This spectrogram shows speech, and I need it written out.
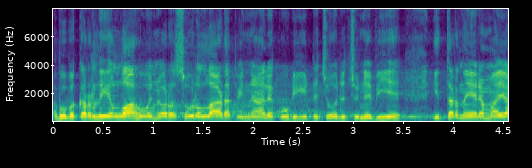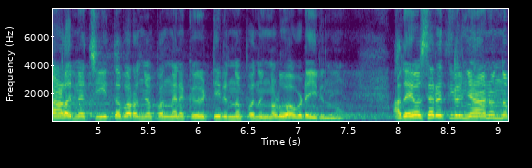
അബൂബക്കർ അലി അള്ളാഹുവിനു റസൂലല്ലാടെ പിന്നാലെ കൂടിയിട്ട് ചോദിച്ചു നബിയെ ഇത്ര നേരം അയാൾ എന്നെ ചീത്ത പറഞ്ഞപ്പോൾ അങ്ങനെ കേട്ടിരുന്നപ്പോൾ നിങ്ങളും അവിടെ ഇരുന്നു. അതേ അവസരത്തിൽ ഞാനൊന്ന്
